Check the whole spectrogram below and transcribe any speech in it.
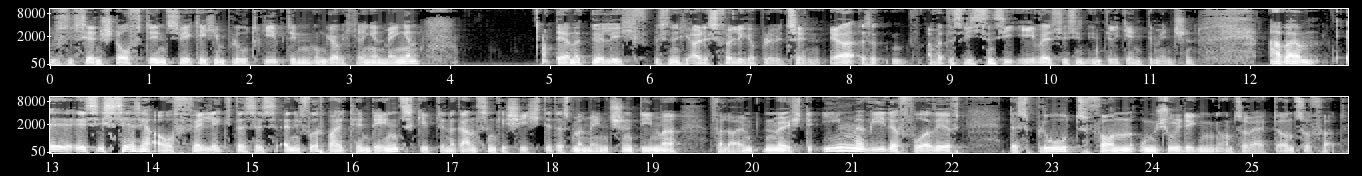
Es ist ein Stoff, den es wirklich im Blut gibt, in unglaublich geringen Mengen der natürlich ist nicht alles völliger Blödsinn, ja, also, aber das wissen Sie eh, weil Sie sind intelligente Menschen. Aber äh, es ist sehr, sehr auffällig, dass es eine furchtbare Tendenz gibt in der ganzen Geschichte, dass man Menschen, die man verleumden möchte, immer wieder vorwirft, das Blut von Unschuldigen und so weiter und so fort.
